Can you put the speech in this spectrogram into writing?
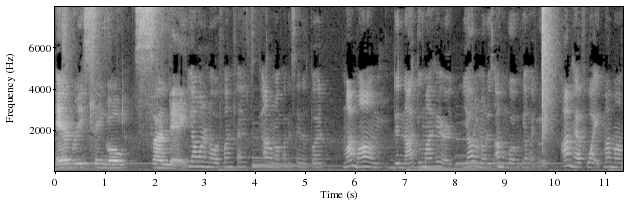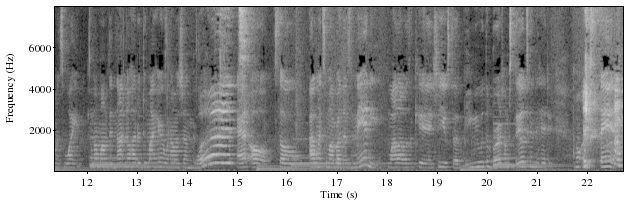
every single Sunday. Y'all want to know a fun fact? I don't know if I can say this, but my mom did not do my hair. Y'all don't know this. I'm well. Y'all might know this. I'm half white. My mom is white. My mom did not know how to do my hair when I was younger. What? At all. So I went to my brother's nanny while I was a kid. She used to beat me with a brush. I'm still tender headed. I don't understand.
